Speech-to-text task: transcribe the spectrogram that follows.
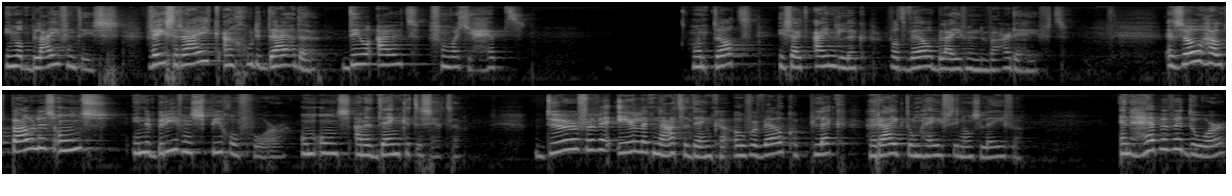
in wat blijvend is. Wees rijk aan goede daden. Deel uit van wat je hebt. Want dat is uiteindelijk wat wel blijvende waarde heeft. En zo houdt Paulus ons in de brief een spiegel voor om ons aan het denken te zetten. Durven we eerlijk na te denken over welke plek rijkdom heeft in ons leven? En hebben we door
